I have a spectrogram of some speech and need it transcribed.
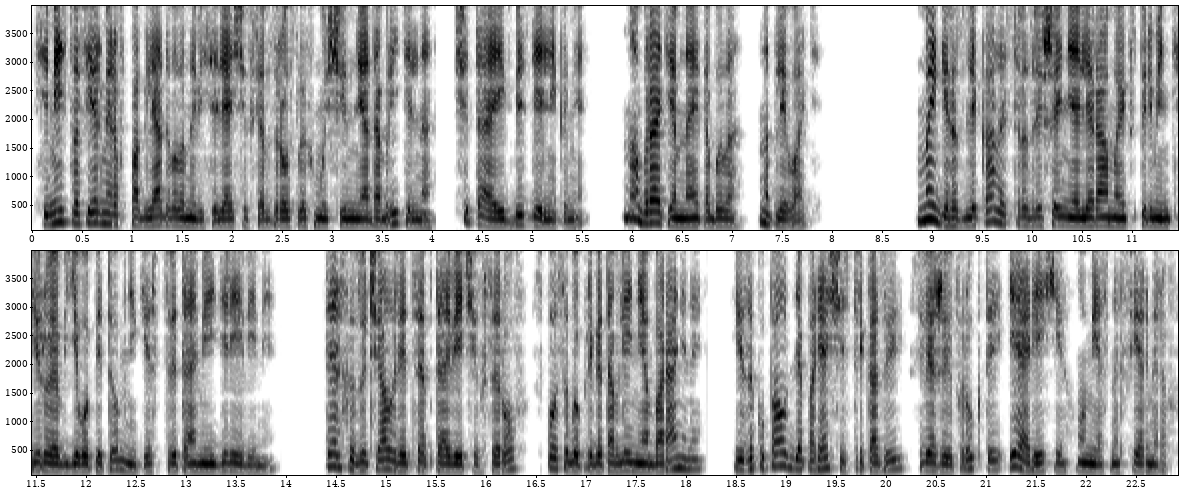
Семейство фермеров поглядывало на веселящихся взрослых мужчин неодобрительно, считая их бездельниками, но братьям на это было наплевать. Мэгги развлекалась с разрешения Лерама, экспериментируя в его питомнике с цветами и деревьями. Терх изучал рецепты овечьих сыров, способы приготовления баранины и закупал для парящей стрекозы свежие фрукты и орехи у местных фермеров.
